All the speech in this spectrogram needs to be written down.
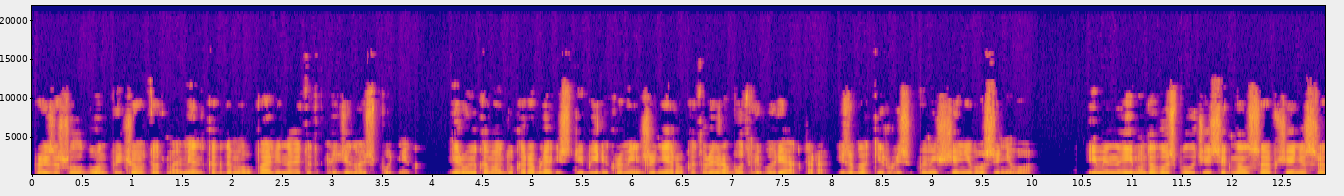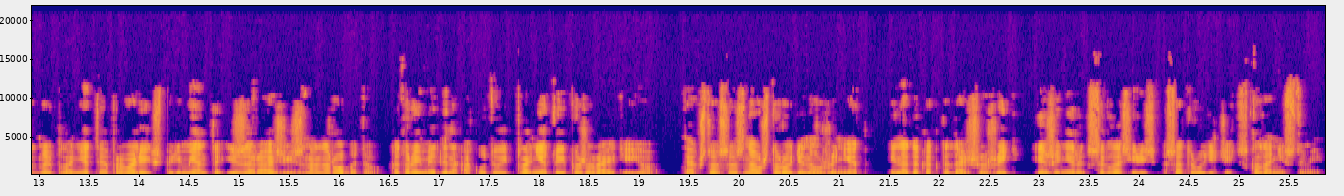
Произошел бунт, причем в тот момент, когда мы упали на этот ледяной спутник. Первую команду корабля истребили, кроме инженеров, которые работали у реактора, и заблокировались в помещении возле него. Именно им удалось получить сигнал сообщения с родной планеты о провале эксперимента и заразе из нанороботов, которая медленно окутывает планету и пожирает ее. Так что, осознав, что Родины уже нет, и надо как-то дальше жить, инженеры согласились сотрудничать с колонистами.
